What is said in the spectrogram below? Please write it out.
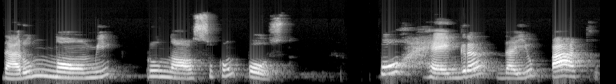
dar o nome para o nosso composto. Por regra da IUPAC,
